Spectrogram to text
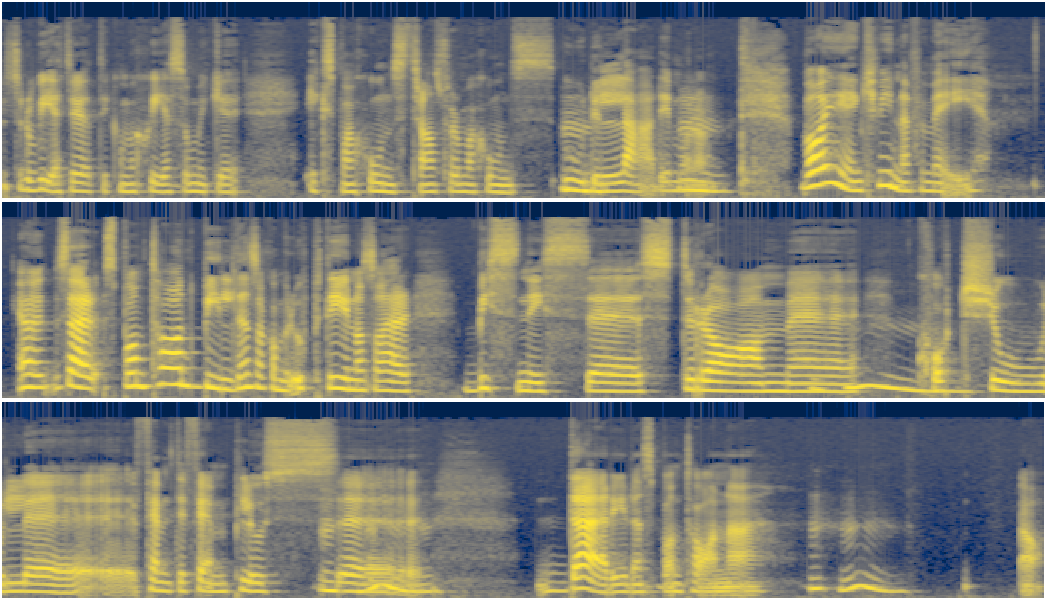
Så då vet jag ju att det kommer ske så mycket expansionstransformationsord mm. lärde imorgon. Mm. Vad är en kvinna för mig? Så här, spontant bilden som kommer upp det är ju någon sån här business, eh, stram, eh, mm. kort kjol, eh, 55 plus. Mm. där är den spontana. Mm. Ja,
